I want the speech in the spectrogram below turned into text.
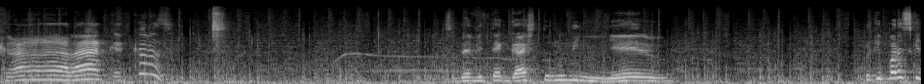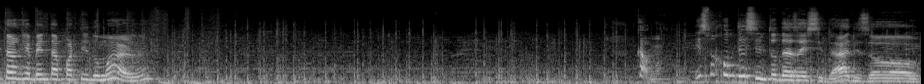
Caraca, cara. Você deve ter gasto um dinheiro. Porque parece que tá arrebentando a partir do mar, né? Isso acontece em todas as cidades ou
